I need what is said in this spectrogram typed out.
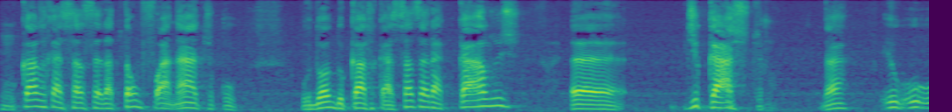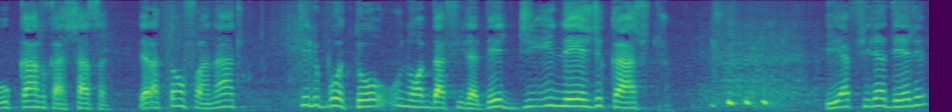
O Carlos Cachaça era tão fanático, o nome do Carlos Cachaça era Carlos é, de Castro. Né? E o, o Carlos Cachaça era tão fanático que ele botou o nome da filha dele de Inês de Castro. e a filha dele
